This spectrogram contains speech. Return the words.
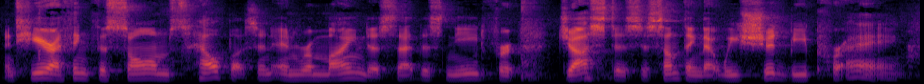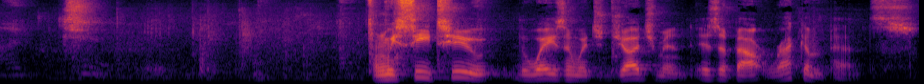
And here I think the Psalms help us and, and remind us that this need for justice is something that we should be praying. And we see, too, the ways in which judgment is about recompense.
